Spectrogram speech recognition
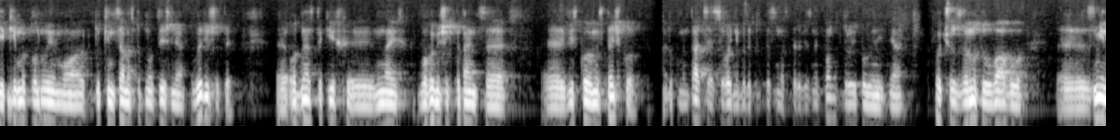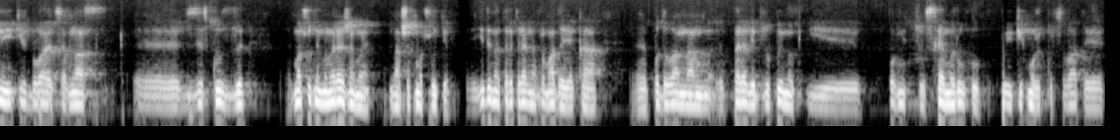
які ми плануємо до кінця наступного тижня вирішити. Е, Одне з таких е, найвагоміших питань це е, військове містечко. Документація сьогодні буде підписана з перевізником в другій половині дня. Хочу звернути увагу зміни, які відбуваються в нас в зв'язку з маршрутними мережами наших маршрутів. Єдина територіальна громада, яка е, подала нам перелік зупинок і повністю схеми руху, по яких можуть курсувати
